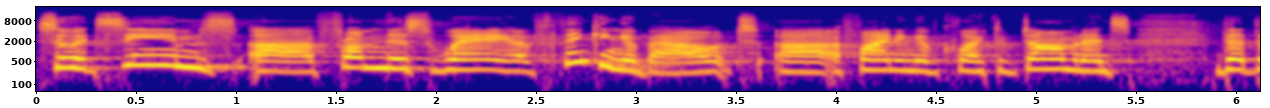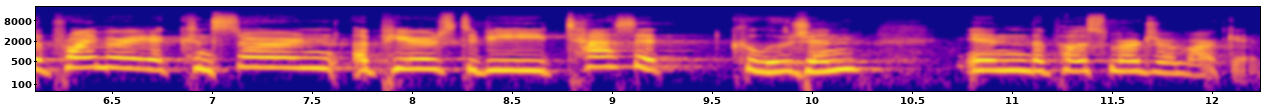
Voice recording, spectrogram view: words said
So it seems uh, from this way of thinking about uh, a finding of collective dominance that the primary concern appears to be tacit collusion in the post merger market.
